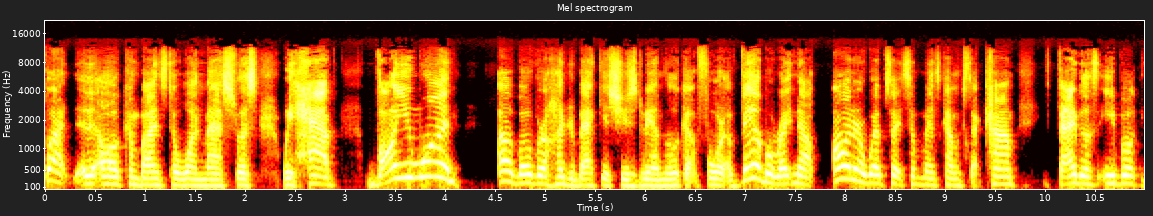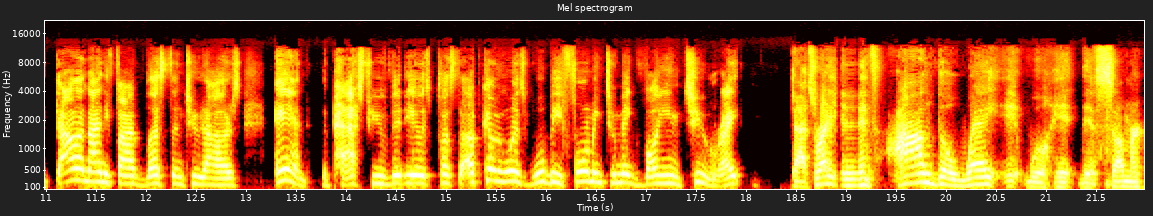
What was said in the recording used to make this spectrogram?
but it all combines to one master list. We have volume one of over 100 back issues to be on the lookout for, available right now on our website, simplemanscomics.com. Fabulous ebook, $1.95, less than $2. And the past few videos, plus the upcoming ones, will be forming to make volume two, right? That's right. And it's on the way. It will hit this summer.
